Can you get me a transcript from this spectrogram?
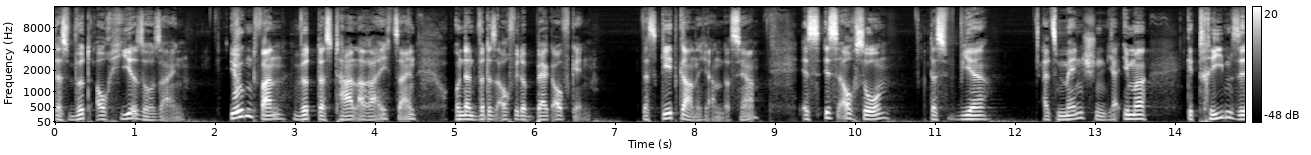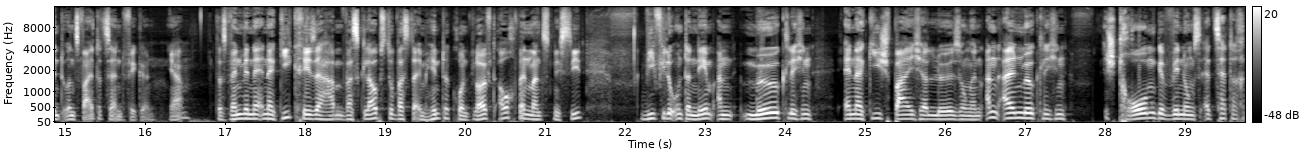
das wird auch hier so sein. Irgendwann wird das Tal erreicht sein und dann wird es auch wieder bergauf gehen. Das geht gar nicht anders, ja. Es ist auch so, dass wir als Menschen ja immer getrieben sind, uns weiterzuentwickeln, ja dass wenn wir eine Energiekrise haben, was glaubst du, was da im Hintergrund läuft, auch wenn man es nicht sieht, wie viele Unternehmen an möglichen Energiespeicherlösungen, an allen möglichen Stromgewinnungs etc.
